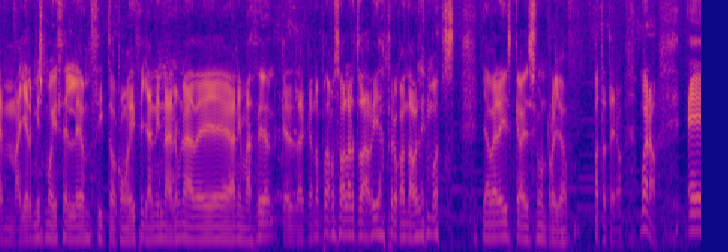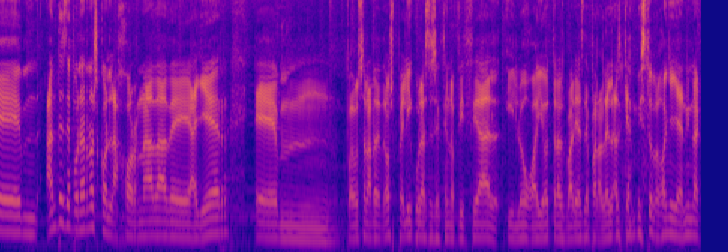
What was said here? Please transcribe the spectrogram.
em, ayer mismo hice el leoncito, como dice Janina, en una de animación, que de la que no podemos hablar todavía, pero cuando hablemos ya veréis que es un rollo patatero. Bueno, em, antes de ponernos con la jornada de ayer, em, podemos hablar de dos películas de sección oficial y luego hay otras varias de paralelas que han visto Begoña y Janina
